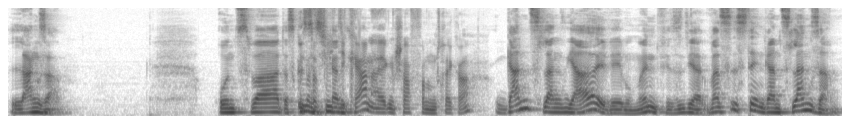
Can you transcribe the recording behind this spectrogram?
langsam. Und zwar, das Ist das nicht die Kerneigenschaft von einem Trecker? Ganz lang, ja, Moment, wir sind ja, was ist denn ganz langsam?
